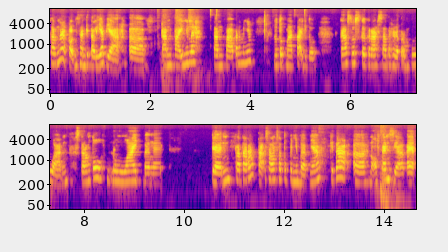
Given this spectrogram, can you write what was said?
Karena kalau misalnya kita lihat ya, eee, tanpa inilah, tanpa apa namanya, nutup mata gitu, kasus kekerasan terhadap perempuan sekarang tuh naik banget. Dan rata-rata salah satu penyebabnya kita, eee, no offense ya, kayak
